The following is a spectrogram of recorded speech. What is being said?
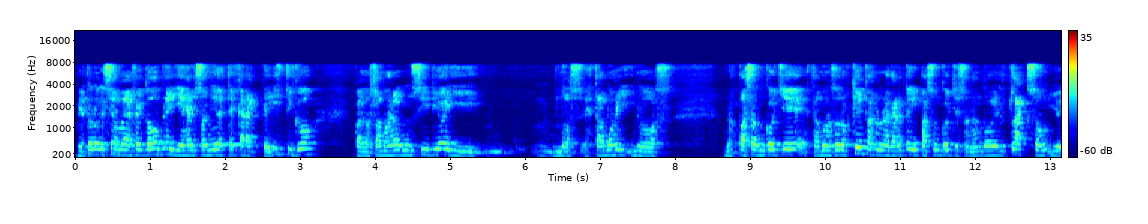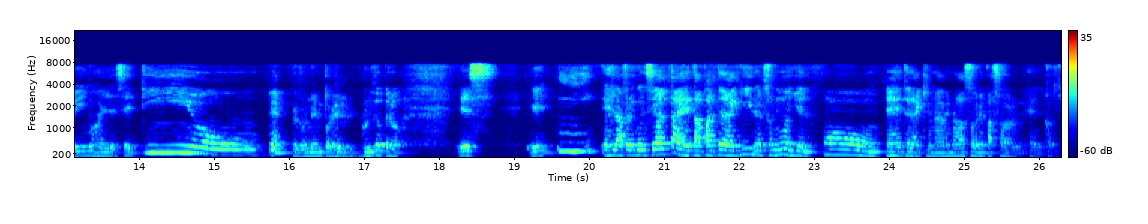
esto es lo que se llama efecto Doppler y es el sonido este característico cuando estamos en algún sitio y nos estamos y nos, nos pasa un coche, estamos nosotros quietos en una carretera y pasa un coche sonando el claxon y oímos el ese tío. ¿eh? Perdonen por el ruido, pero es el I es la frecuencia alta, es esta parte de aquí del sonido, y el O es este de aquí, una vez no ha sobrepasado el, coche.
